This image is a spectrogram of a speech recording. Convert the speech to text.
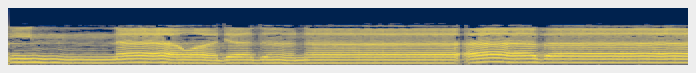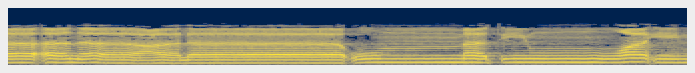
إنا وجدنا آباءنا على أمة وإنا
